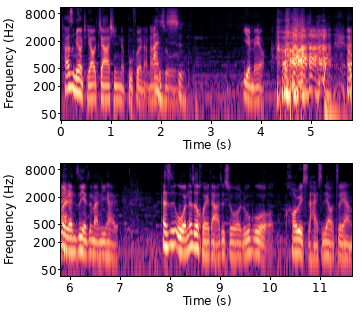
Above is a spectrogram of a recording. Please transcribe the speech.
他是没有提到加薪的部分啊，那是说也没有。他们人资也是蛮厉害的，但是我那时候回答是说，如果 Horace 还是要这样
